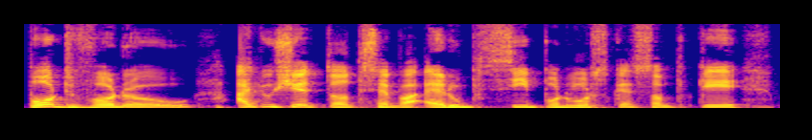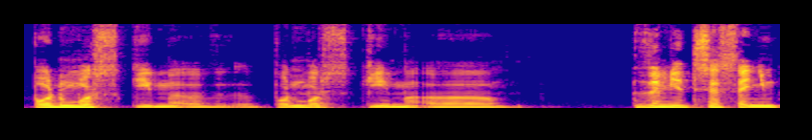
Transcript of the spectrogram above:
pod vodou, ať už je to třeba erupcí podmorské sopky, podmorským, podmorským uh, zemětřesením,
